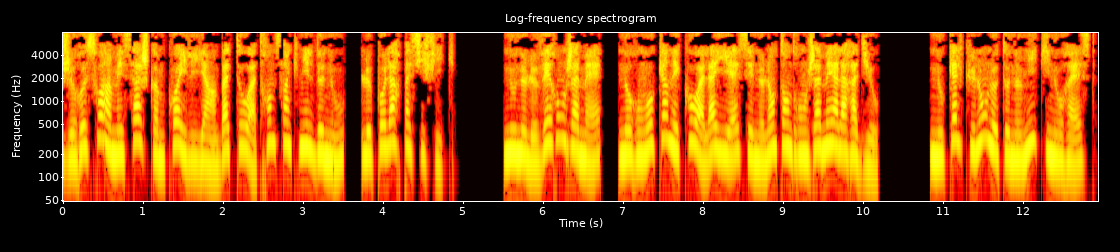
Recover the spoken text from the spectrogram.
Je reçois un message comme quoi il y a un bateau à 35 000 de nous, le Polar Pacifique. Nous ne le verrons jamais, n'aurons aucun écho à l'AIS et ne l'entendrons jamais à la radio. Nous calculons l'autonomie qui nous reste,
